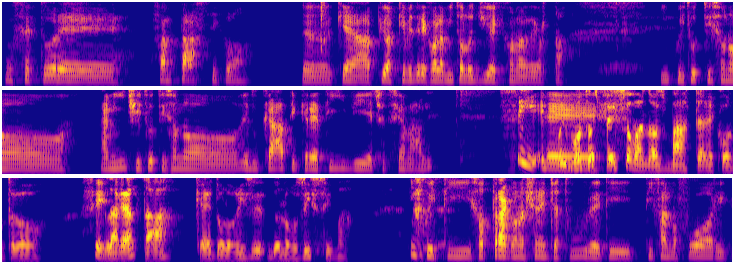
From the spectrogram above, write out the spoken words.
un settore fantastico eh, che ha più a che vedere con la mitologia che con la realtà, in cui tutti sono amici, tutti sono educati, creativi, eccezionali. sì, e poi molto spesso vanno a sbattere contro Sì, la realtà che è dolorosi- dolorosissima. in cui ti sottraggono sceneggiature, ti, ti fanno fuori,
